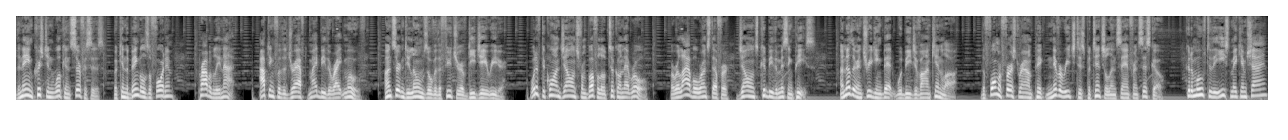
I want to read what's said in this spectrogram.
The name Christian Wilkins surfaces, but can the Bengals afford him? Probably not. Opting for the draft might be the right move. Uncertainty looms over the future of DJ Reader. What if Daquan Jones from Buffalo took on that role? A reliable run stuffer, Jones could be the missing piece. Another intriguing bet would be Javon Kinlaw. The former first round pick never reached his potential in San Francisco. Could a move to the east make him shine?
